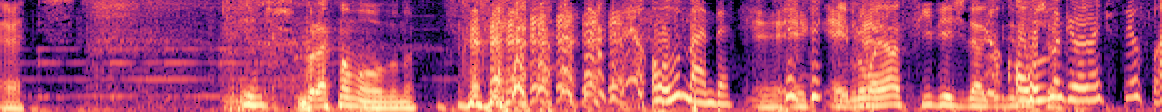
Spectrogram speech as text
Evet. İyiymiş. bırakmam oğlunu. Oğlum bende. Ee, Ek- Ebru bayağı fidyeciler gibi bir Oğlunu şey. görmek istiyorsan.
